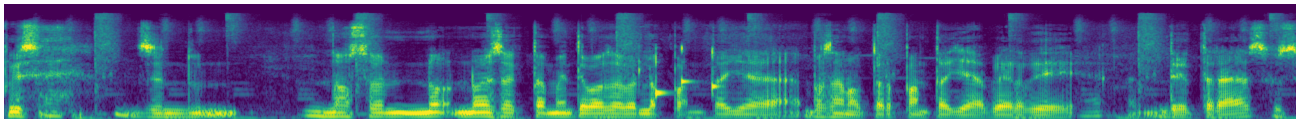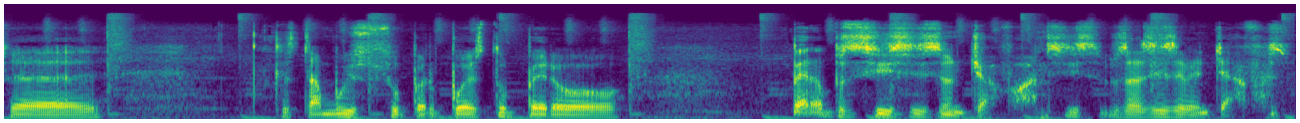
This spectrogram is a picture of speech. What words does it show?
pues eh, no son no, no exactamente vas a ver la pantalla vas a notar pantalla verde detrás o sea que está muy superpuesto pero pero pues sí sí son chafas sí, o sea sí se ven chafas.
